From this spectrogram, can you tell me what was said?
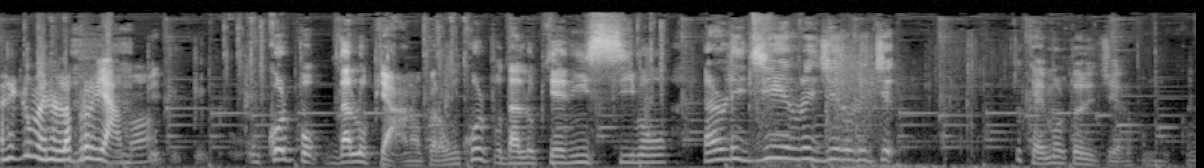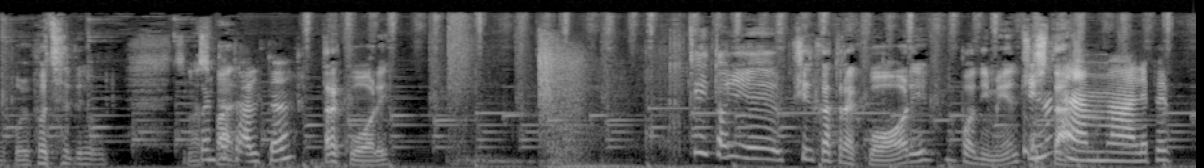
E come non la proviamo? Un colpo dallo piano, però. Un colpo dallo pianissimo. Dallo leggero, leggero, leggero. Ok, molto leggero comunque. Sì, ma Quanto? Tre cuori. Ti toglie circa tre cuori. Un po' di meno. Ci non sta. è male, per-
